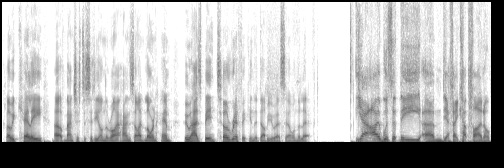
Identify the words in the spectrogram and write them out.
Chloe Kelly uh, of Manchester City on the right hand side. Lauren Hemp, who has been terrific in the WSL on the left. Yeah, I was at the um, the FA Cup final,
